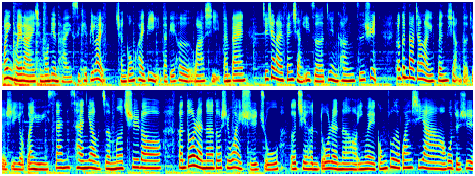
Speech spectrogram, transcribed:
欢迎回来，成功电台 CKB Life 成功快递大家好，我是班班。接下来分享一则健康资讯，要跟大家来分享的就是有关于三餐要怎么吃喽。很多人呢都是外食族，而且很多人呢哈，因为工作的关系啊，或者是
